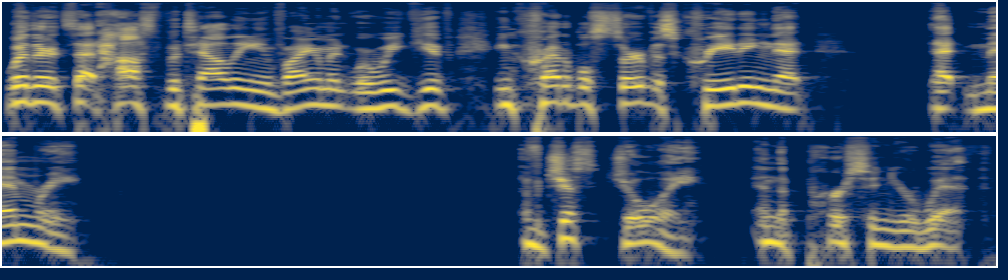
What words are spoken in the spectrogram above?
Whether it's that hospitality environment where we give incredible service, creating that, that memory of just joy and the person you're with.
